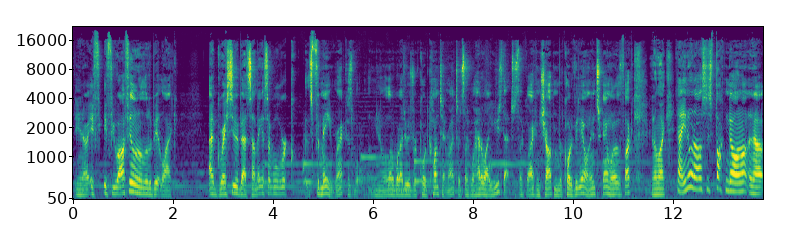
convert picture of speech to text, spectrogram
You know, if if you are feeling a little bit like aggressive about something, it's like, well, rec- it's for me, right? Because you know, a lot of what I do is record content, right? So it's like, well, how do I use that? Just like, well, I can show up and record a video on Instagram, whatever the fuck, and I'm like, no, you know what else is fucking going on? And I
